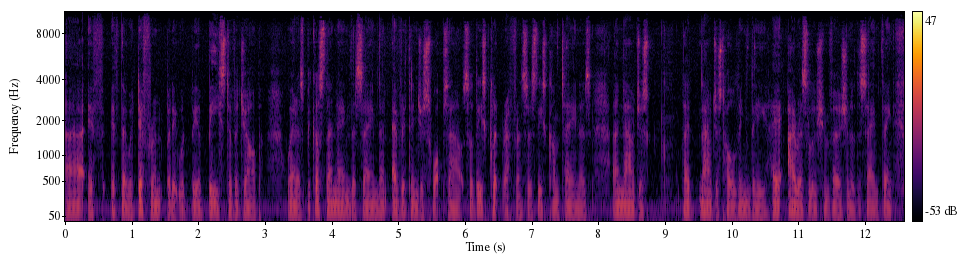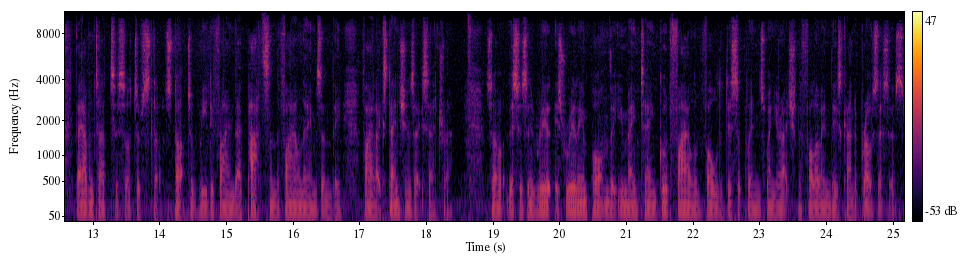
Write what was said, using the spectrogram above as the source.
uh, if if they were different, but it would be a beast of a job. Whereas because they're named the same, then everything just swaps out. So these clip references, these containers, are now just they're now just holding the high resolution version of the same thing. They haven't had to sort of st start to redefine their paths and the file names and the file extensions, etc. So this is a real. It's really important that you maintain good file and folder disciplines when you're actually following these kind of processes.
